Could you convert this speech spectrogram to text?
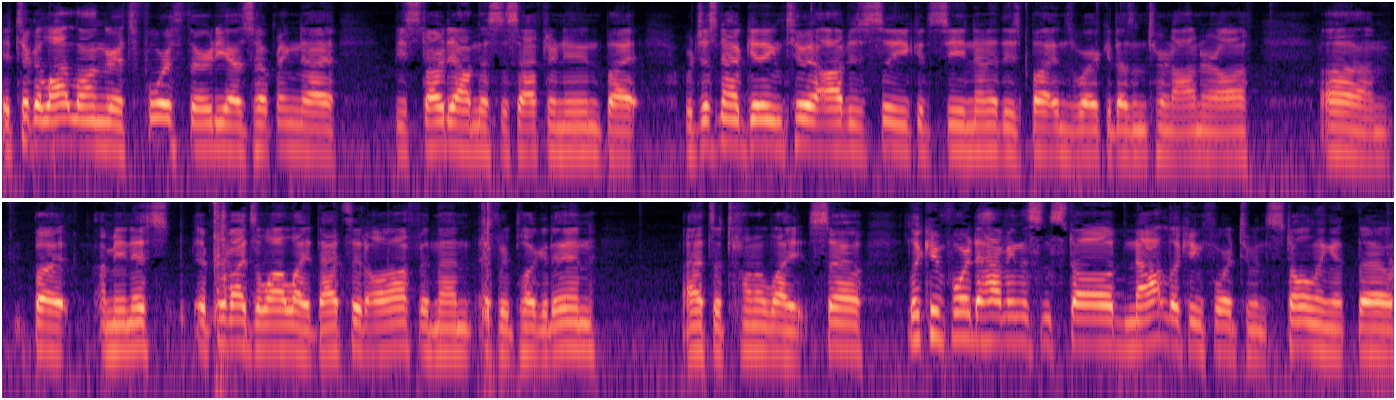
it took a lot longer. It's 4.30. I was hoping to be started on this this afternoon, but we're just now getting to it. Obviously, you can see none of these buttons work. It doesn't turn on or off. Um, but, I mean, it's it provides a lot of light. That's it off, and then if we plug it in, that's a ton of light. So, looking forward to having this installed. Not looking forward to installing it, though.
